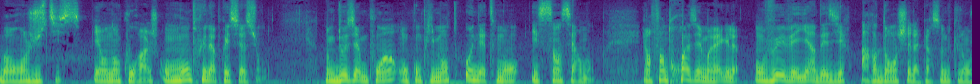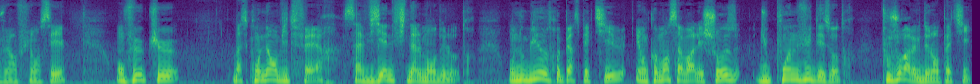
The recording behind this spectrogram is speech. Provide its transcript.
ben, on rend justice et on encourage, on montre une appréciation. Donc deuxième point, on complimente honnêtement et sincèrement. Et enfin, troisième règle, on veut éveiller un désir ardent chez la personne que l'on veut influencer on veut que bah, ce qu'on a envie de faire, ça vienne finalement de l'autre. On oublie notre perspective et on commence à voir les choses du point de vue des autres, toujours avec de l'empathie.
